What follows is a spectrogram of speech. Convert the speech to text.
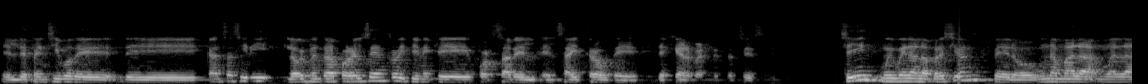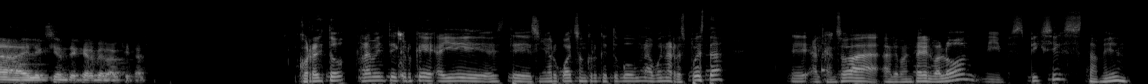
el defensivo de, de Kansas City logra entrar por el centro y tiene que forzar el, el side throw de, de Herbert. Entonces, sí, muy buena la presión, pero una mala, mala elección de Herbert al final. Correcto. Realmente creo que ahí este señor Watson creo que tuvo una buena respuesta. Eh, alcanzó a, a levantar el balón y pues, Six también.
